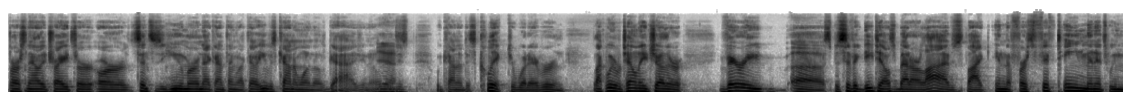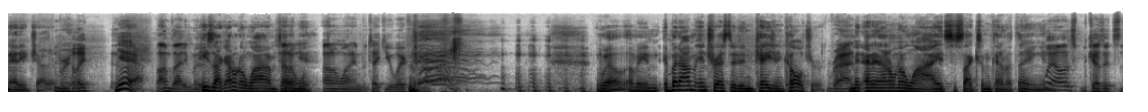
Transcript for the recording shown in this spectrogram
personality traits or or senses of humor and that kind of thing like that. He was kind of one of those guys. You know, Yeah. we just we kind of just clicked or whatever, and like we were telling each other very uh, specific details about our lives, like in the first 15 minutes we met each other. Really? Yeah. Well, I'm glad he moved. He's like, I don't know why I'm telling don't, you. want, I don't want him to take you away from that. Well, I mean, but I'm interested in Cajun culture. Right. I mean, and I don't know why. It's just like some kind of a thing. well, it's because it's uh,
